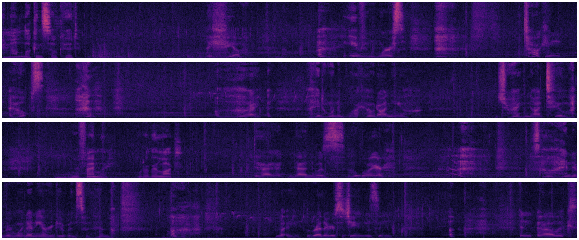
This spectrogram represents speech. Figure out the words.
You're not looking so good. I feel uh, even worse. Talking helps. Uh, I, I don't want to black out on you. Trying not to. Your family, what are they like? Dad, Dad was a lawyer. So I never won any arguments with him. Uh, my brothers, James and... Uh, and Alex.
